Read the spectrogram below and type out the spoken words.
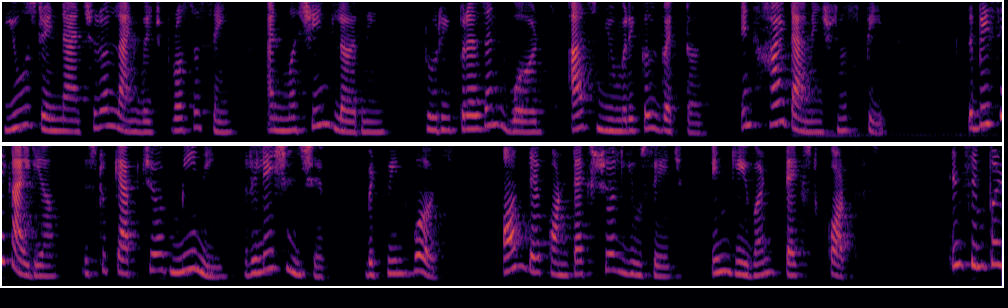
used in natural language processing and machine learning to represent words as numerical vectors in high dimensional space. The basic idea is to capture meaning relationship between words on their contextual usage in given text corpus. In simple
